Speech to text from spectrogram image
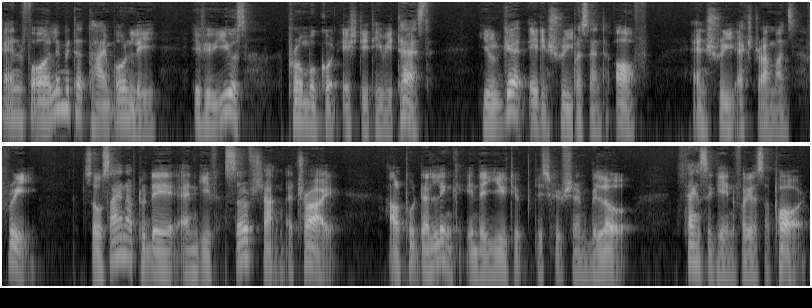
And for a limited time only, if you use promo code HDTVTest, you'll get 83% off and 3 extra months free. So sign up today and give Surfshark a try. I'll put the link in the YouTube description below. Thanks again for your support.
